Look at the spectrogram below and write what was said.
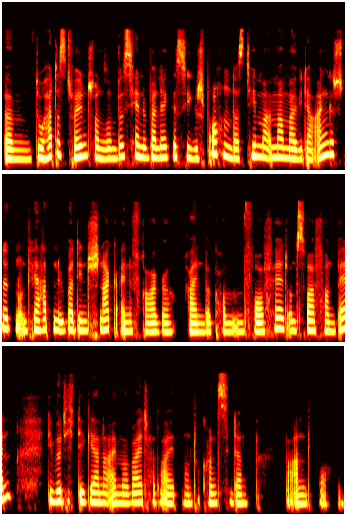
ähm, du hattest vorhin schon so ein bisschen über Legacy gesprochen, das Thema immer mal wieder angeschnitten und wir hatten über den Schnack eine Frage reinbekommen im Vorfeld und zwar von Ben. Die würde ich dir gerne einmal weiterleiten und du kannst sie dann beantworten.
